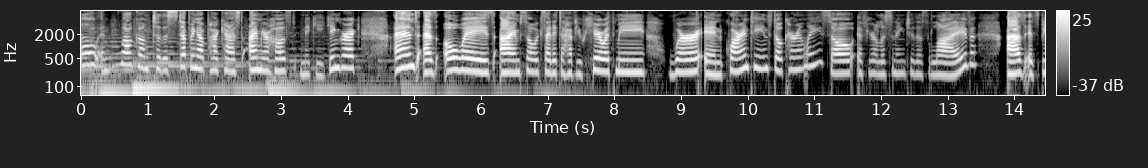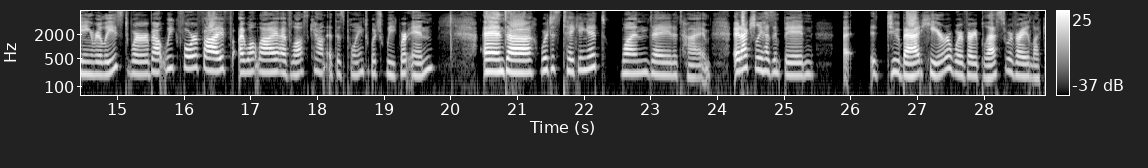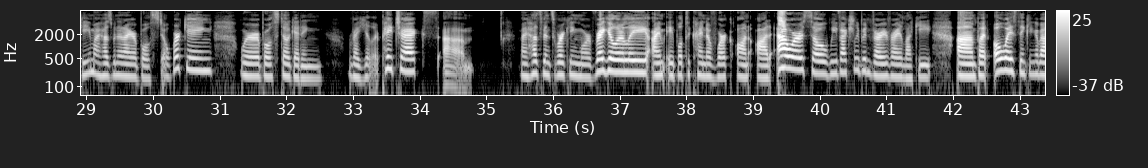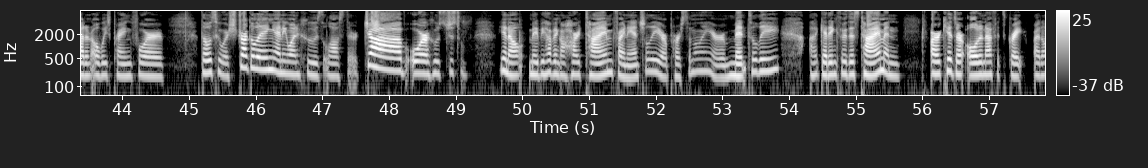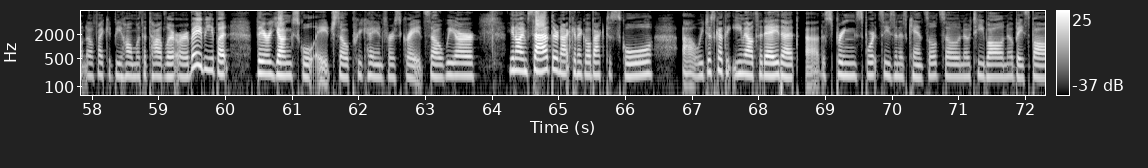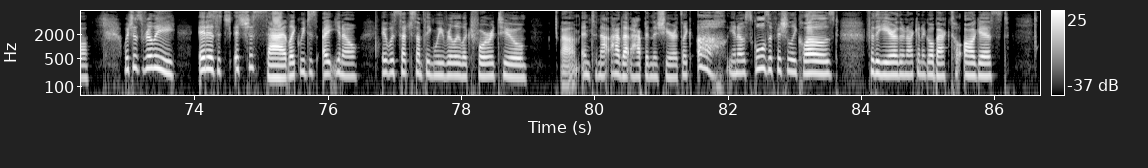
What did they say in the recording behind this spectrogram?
Hello and welcome to the Stepping Up podcast. I'm your host, Nikki Gingrich. And as always, I'm so excited to have you here with me. We're in quarantine still currently. So if you're listening to this live as it's being released, we're about week four or five. I won't lie, I've lost count at this point, which week we're in. And uh, we're just taking it one day at a time. It actually hasn't been too bad here. We're very blessed. We're very lucky. My husband and I are both still working. We're both still getting regular paychecks. Um, my husband's working more regularly. I'm able to kind of work on odd hours. So we've actually been very, very lucky. Um, but always thinking about and always praying for those who are struggling, anyone who's lost their job or who's just, you know, maybe having a hard time financially or personally or mentally uh, getting through this time. And our kids are old enough. It's great. I don't know if I could be home with a toddler or a baby, but they're young school age, so pre K and first grade. So we are, you know, I'm sad they're not going to go back to school. Uh, we just got the email today that uh, the spring sports season is canceled, so no t-ball, no baseball, which is really it is. It's it's just sad. Like we just, I you know, it was such something we really looked forward to um, and to not have that happen this year, it's like, oh, you know, school's officially closed for the year. They're not going to go back till August.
